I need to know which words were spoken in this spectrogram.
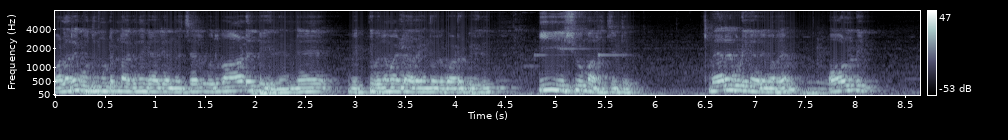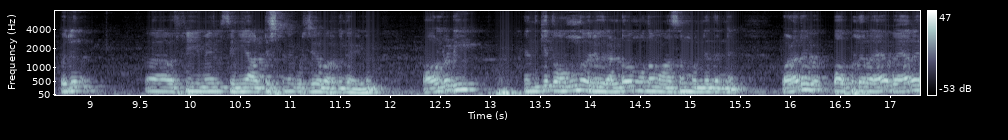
വളരെ ബുദ്ധിമുട്ടുണ്ടാക്കുന്ന കാര്യം എന്ന് വെച്ചാൽ ഒരുപാട് പേര് എന്നെ വ്യക്തിപരമായിട്ട് അറിയുന്ന ഒരുപാട് പേര് ഈ ഇഷ്യൂ മറിച്ചിട്ട്. വേറെ കൂടി കാര്യം പറയാം. ഓൾറെഡി ഒരു ഫീമെയിൽ സിനി ആർട്ടിസ്റ്റിനെ കുറിച്ച് പറഞ്ഞു കഴിഞ്ഞു. ഓൾറെഡി എനിക്ക് തോന്നുന്ന ഒരു രണ്ടോ മൂന്നോ മാസം മുന്നേ തന്നെ വളരെ പോപ്പുലറായ വേറെ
